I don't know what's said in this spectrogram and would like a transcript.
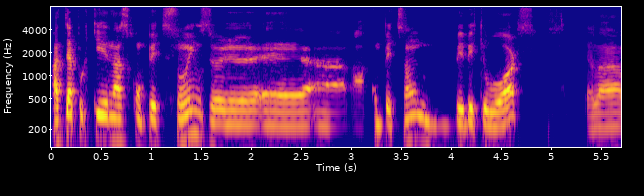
Até porque nas competições, é, é a, a, competição BBQ Wars, ela,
